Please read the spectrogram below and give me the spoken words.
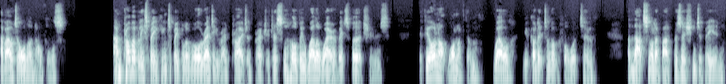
about all her novels. I'm probably speaking to people who've already read Pride and Prejudice and who'll be well aware of its virtues. If you're not one of them, well, you've got it to look forward to, and that's not a bad position to be in.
